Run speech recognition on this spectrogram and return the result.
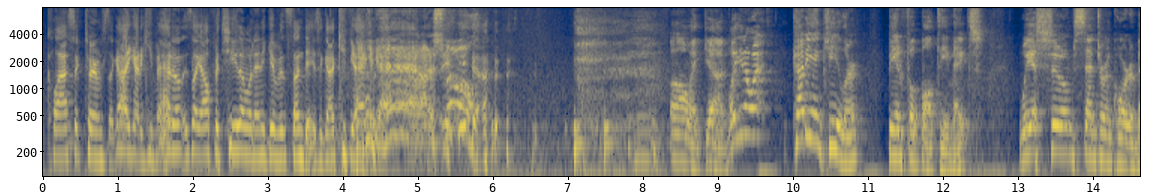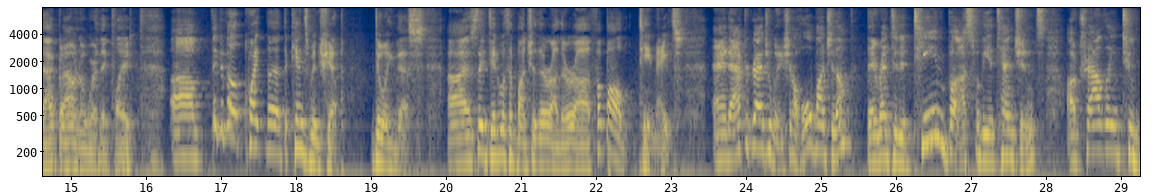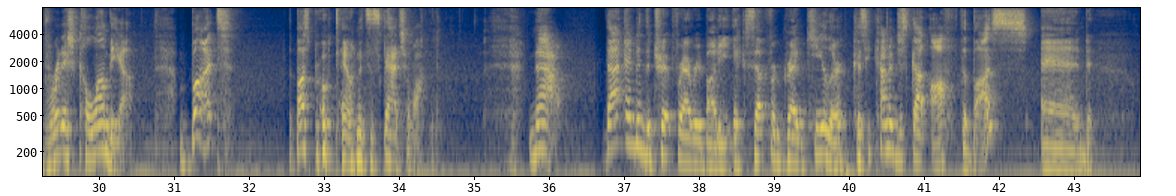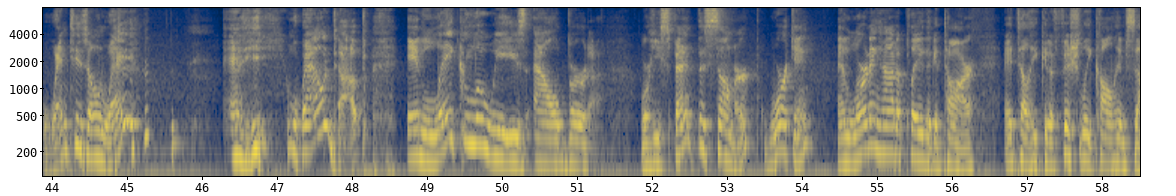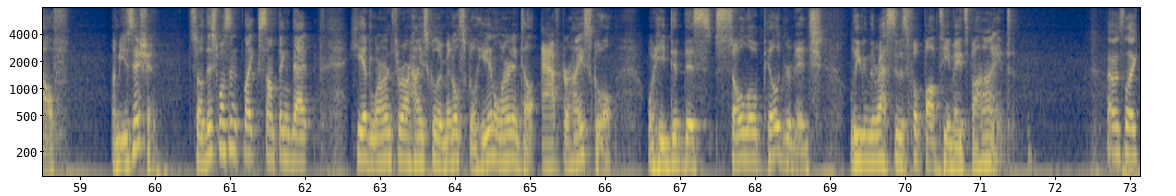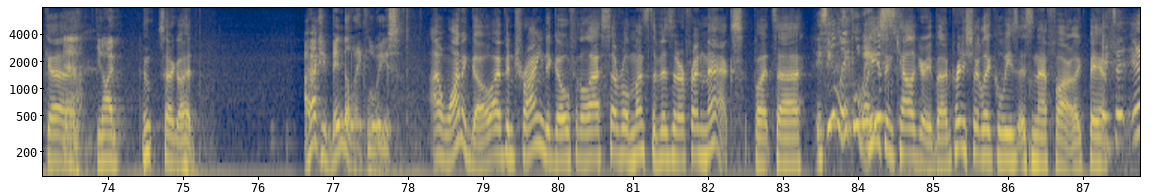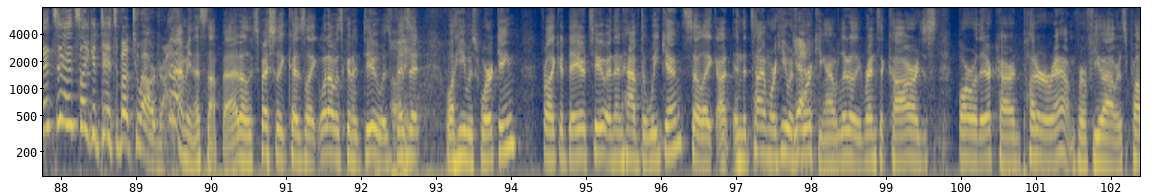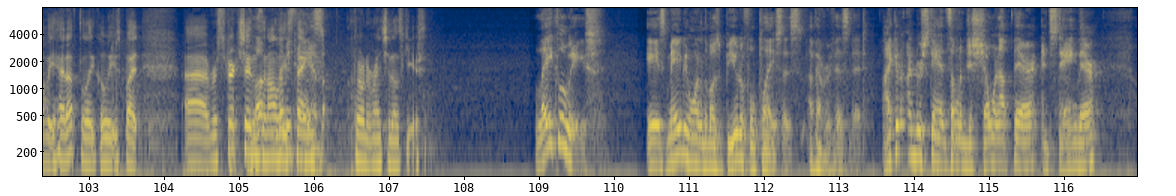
classic terms like, ah, you gotta keep your head on it's like Al Pacino on any given Sundays. You gotta keep your Keep head your head on a swivel. Oh my god. Well, you know what? Cuddy and Keelor being football teammates. We assume center and quarterback, but I don't know where they played. Um, they developed quite the, the kinsmanship doing this, uh, as they did with a bunch of their other uh, football teammates. And after graduation, a whole bunch of them, they rented a team bus with the intentions of traveling to British Columbia. But the bus broke down in Saskatchewan. Now, that ended the trip for everybody except for Greg Keelor because he kind of just got off the bus and went his own way. and he wound up in Lake Louise, Alberta, where he spent the summer working and learning how to play the guitar until he could officially call himself a musician. So this wasn't like something that he had learned throughout high school or middle school. He didn't learn until after high school when he did this solo pilgrimage, leaving the rest of his football teammates behind. I was like uh Yeah. You know, I've ooh, sorry, go ahead. I've actually been to Lake Louise. I want to go. I've been trying to go for the last several months to visit our friend Max, but uh, Is he in Lake Louise? well, he's in Calgary. But I'm pretty sure Lake Louise isn't that far. Like Banff. it's a, it's it's like a, it's about two hour drive. I mean, that's not bad, especially because like what I was gonna do was visit while he was working for like a day or two, and then have the weekend. So like on, in the time where he was Yeah. working, I would literally rent a car or just borrow their car and putter around for a few hours. Probably head up to Lake Louise, but uh, restrictions Let- and all these tell you, things throwing a wrench in those gears. Lake Louise is maybe one of the most beautiful places I've ever visited. I can understand someone just showing up there and staying there.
